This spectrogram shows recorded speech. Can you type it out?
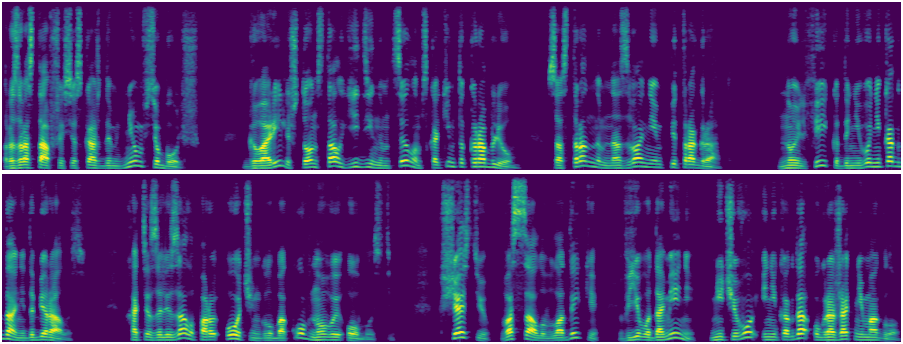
разраставшийся с каждым днем все больше. Говорили, что он стал единым целым с каким-то кораблем со странным названием Петроград. Но эльфейка до него никогда не добиралась, хотя залезала порой очень глубоко в новые области. К счастью, вассалу владыки в его домене ничего и никогда угрожать не могло.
